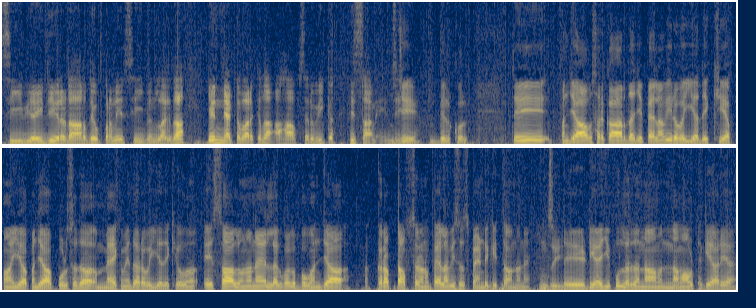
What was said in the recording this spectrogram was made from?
ਸੀਬੀਆਈ ਦੀ ਰਡਾਰ ਦੇ ਉੱਪਰ ਨੇ। ਸੀਬੀਆਈ ਨੂੰ ਲੱਗਦਾ ਕਿ ਨੈਟਵਰਕ ਦਾ ਆਹ ਅਫਸਰ ਵੀ ਇੱਕ ਹਿੱਸਾ ਨੇ। ਜੀ। ਬਿਲਕੁਲ। ਤੇ ਪੰਜਾਬ ਸਰਕਾਰ ਦਾ ਜੇ ਪਹਿਲਾਂ ਵੀ ਰਵੱਈਆ ਦੇਖੀ ਆਪਾਂ ਜਾਂ ਪੰਜਾਬ ਪੁਲਿਸ ਦਾ ਮਹਿਕਮੇ ਦਾ ਰਵੱਈਆ ਦੇਖਿਓ ਇਸ ਸਾਲ ਉਹਨਾਂ ਨੇ ਲਗਭਗ 52 ਕਰਪਟ ਅਫਸਰਾਂ ਨੂੰ ਪਹਿਲਾਂ ਵੀ ਸਸਪੈਂਡ ਕੀਤਾ ਉਹਨਾਂ ਨੇ। ਜੀ। ਤੇ ਡੀਆਈਜੀ ਭੁੱਲਰ ਦਾ ਨਾਮ ਨਵਾਂ ਉੱਠ ਕੇ ਆ ਰਿਹਾ।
